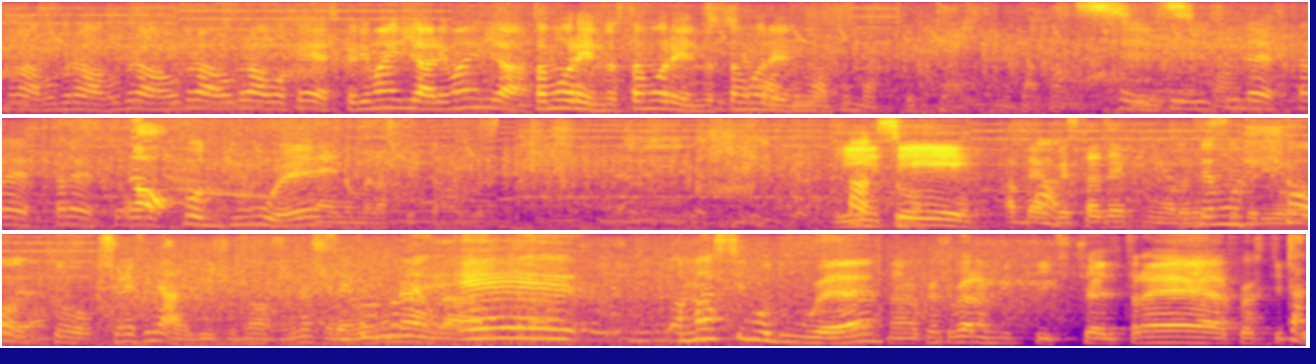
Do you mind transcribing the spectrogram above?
Bravo, bravo, bravo, bravo, bravo, che esca, rimani di là, rimani di là. Sta morendo, sta morendo, sta Sì, sì, morendo. morto, morto, morto. Che tecnica Sì, sì, pazzesca. sì, l'esca, l'esca, l'esca. No! Orco due. Eh, non me l'aspettavo. Fatto. Sì, sì. Vabbè, Ah, questa tecnica però è abbiamo superiore. sciolto. Missione finale dici, no, se no ce n'è Secondo una e me è a massimo due. eh. No, questo qua era un difficile. Cioè il 3 a questi Ti ha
